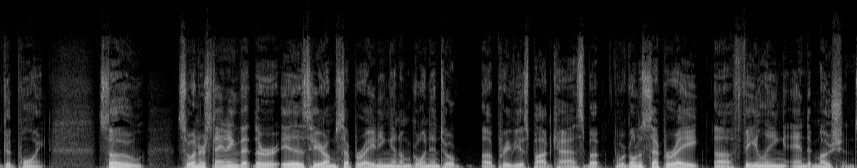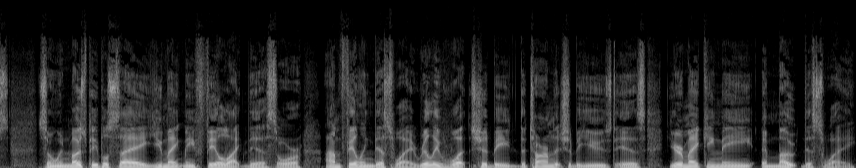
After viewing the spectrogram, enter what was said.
good point. So, so understanding that there is here, I'm separating and I'm going into a previous podcast, but we're going to separate uh, feeling and emotions. So when most people say, you make me feel like this, or I'm feeling this way, really what should be the term that should be used is, you're making me emote this way,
